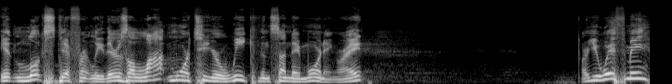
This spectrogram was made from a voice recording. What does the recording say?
It looks differently. There's a lot more to your week than Sunday morning, right? Are you with me?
